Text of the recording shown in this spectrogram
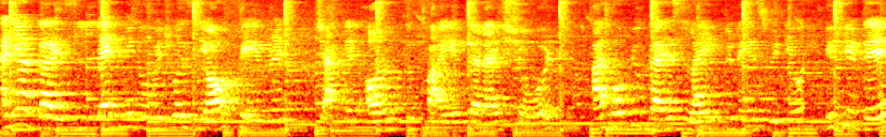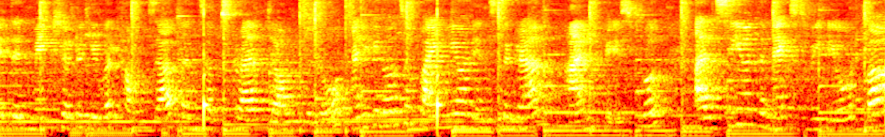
And yeah guys let me know which was your favorite jacket out of the five that I showed. I hope you guys liked today's video. If you did then make sure to give a thumbs up and subscribe down below. And you can also find me on Instagram and Facebook. I'll see you in the next video. Bye!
